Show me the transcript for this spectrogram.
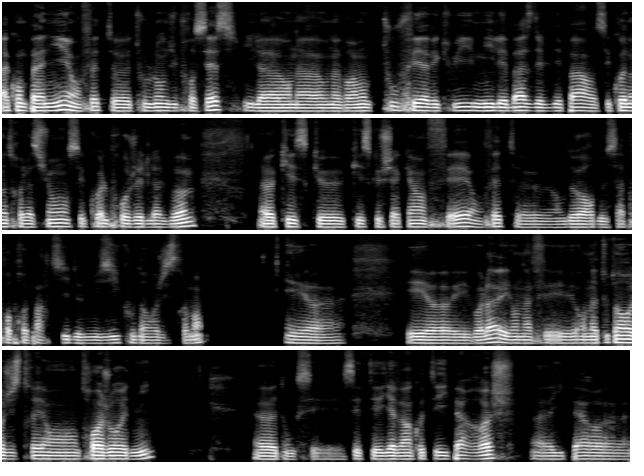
accompagné en fait euh, tout le long du process. Il a, on, a, on a vraiment tout fait avec lui, mis les bases dès le départ. C'est quoi notre relation? C'est quoi le projet de l'album? Euh, qu'est-ce, que, qu'est-ce que chacun fait en fait euh, en dehors de sa propre partie de musique ou d'enregistrement? Et, et, et, voilà, et on a, fait, on a tout enregistré en trois jours et demi. Euh, donc c'était, il y avait un côté hyper rush, euh, hyper, euh,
